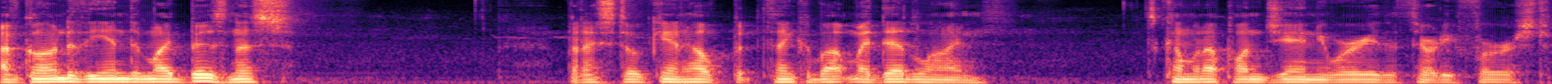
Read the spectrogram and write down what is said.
I've gone to the end of my business, but I still can't help but think about my deadline. It's coming up on January the 31st.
